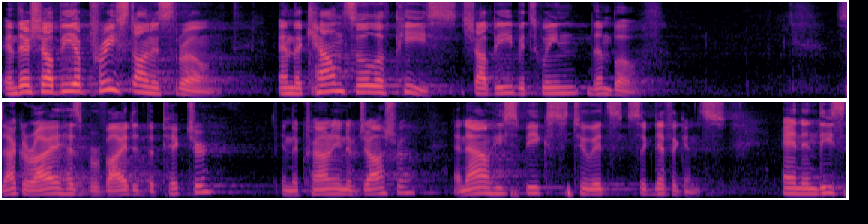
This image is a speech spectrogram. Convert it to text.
And there shall be a priest on his throne, and the counsel of peace shall be between them both. Zechariah has provided the picture in the crowning of Joshua, and now he speaks to its significance. And in these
